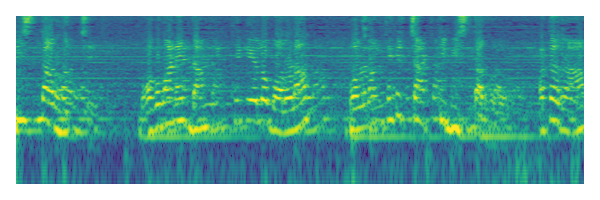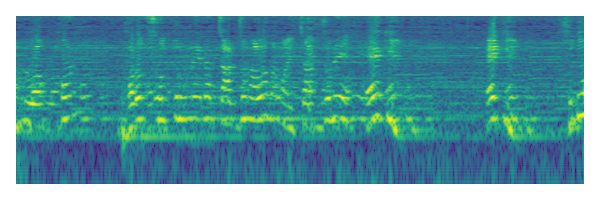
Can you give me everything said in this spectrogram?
বিস্তার হচ্ছে। ভগবানের ডান দিক থেকে এলো বলরাম বলরাম থেকে চারটি বিস্তার হলো। অর্থাৎ রাম, লক্ষণ, ভরত শত্রুঘ্ন এরা চারজন আলাদা নয়, চারজনে একই একই। শুধু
